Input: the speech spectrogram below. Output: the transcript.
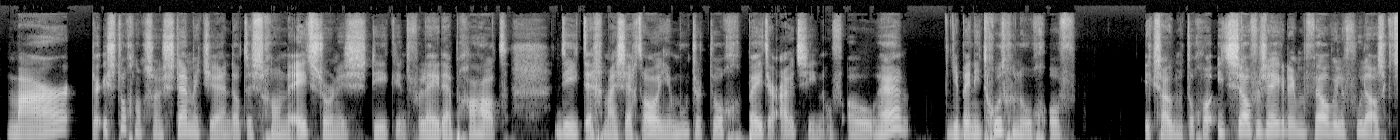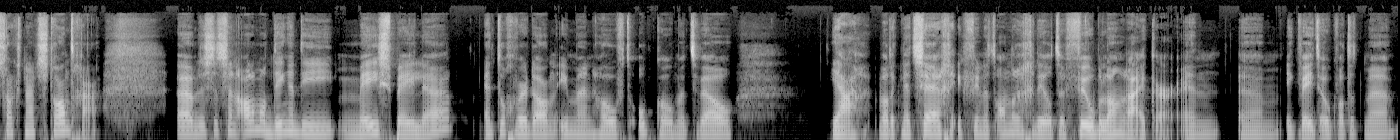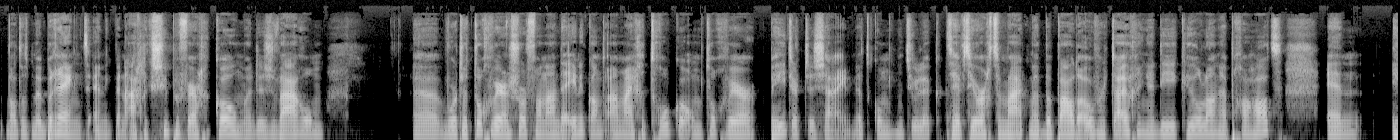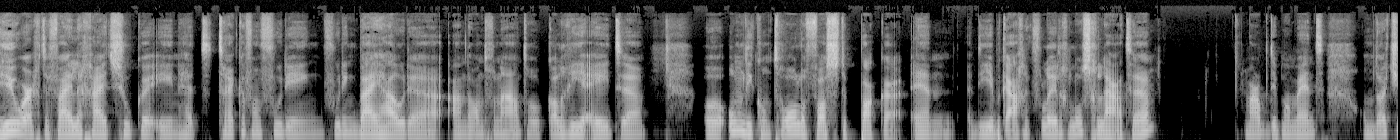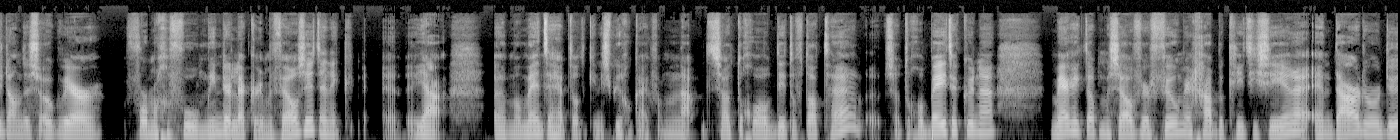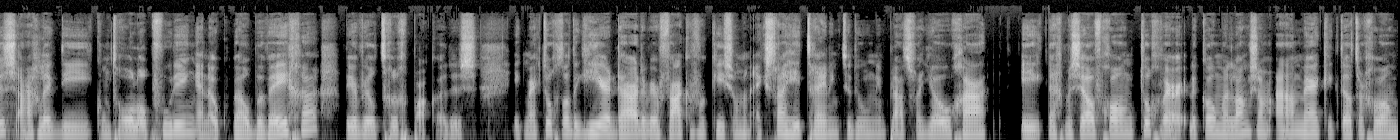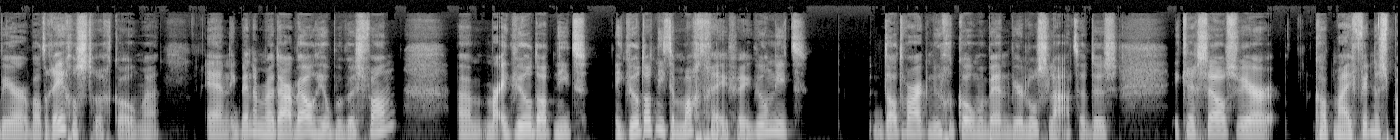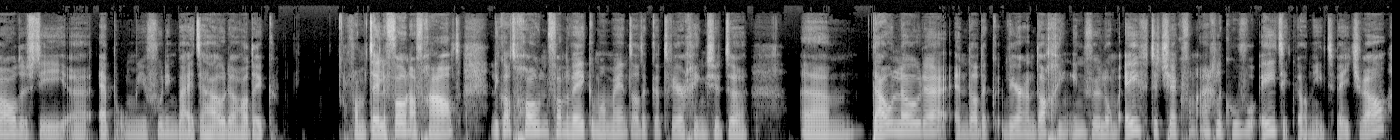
Maar er is toch nog zo'n stemmetje en dat is gewoon de eetstoornis die ik in het verleden heb gehad, die tegen mij zegt: "Oh, je moet er toch beter uitzien." Of "Oh, hè, je bent niet goed genoeg." Of ik zou me toch wel iets zelfverzekerder in mijn vel willen voelen als ik straks naar het strand ga. Um, dus dat zijn allemaal dingen die meespelen en toch weer dan in mijn hoofd opkomen. Terwijl, ja, wat ik net zeg, ik vind het andere gedeelte veel belangrijker. En um, ik weet ook wat het, me, wat het me brengt. En ik ben eigenlijk super ver gekomen. Dus waarom uh, wordt er toch weer een soort van aan de ene kant aan mij getrokken om toch weer beter te zijn? Dat komt natuurlijk, het heeft heel erg te maken met bepaalde overtuigingen die ik heel lang heb gehad. En heel erg de veiligheid zoeken in het trekken van voeding, voeding bijhouden, aan de hand van een aantal calorieën eten, uh, om die controle vast te pakken. En die heb ik eigenlijk volledig losgelaten. Maar op dit moment, omdat je dan dus ook weer voor mijn gevoel minder lekker in mijn vel zit en ik uh, ja, uh, momenten heb dat ik in de spiegel kijk van, nou, het zou toch wel dit of dat, hè, zou toch wel beter kunnen merk ik dat mezelf weer veel meer ga bekritiseren. En daardoor dus eigenlijk die controle op voeding en ook wel bewegen weer wil terugpakken. Dus ik merk toch dat ik hier en daar er weer vaker voor kies om een extra hit training te doen in plaats van yoga. Ik leg mezelf gewoon toch weer, er komen langzaam aan, merk ik dat er gewoon weer wat regels terugkomen. En ik ben er me daar wel heel bewust van. Um, maar ik wil dat niet, ik wil dat niet de macht geven. Ik wil niet dat waar ik nu gekomen ben weer loslaten. Dus ik kreeg zelfs weer, ik had mijn fitnesspal, dus die uh, app om je voeding bij te houden, had ik van mijn telefoon afgehaald. En ik had gewoon van de week een moment dat ik het weer ging zitten um, downloaden. En dat ik weer een dag ging invullen om even te checken van eigenlijk hoeveel eet ik wel niet, weet je wel.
